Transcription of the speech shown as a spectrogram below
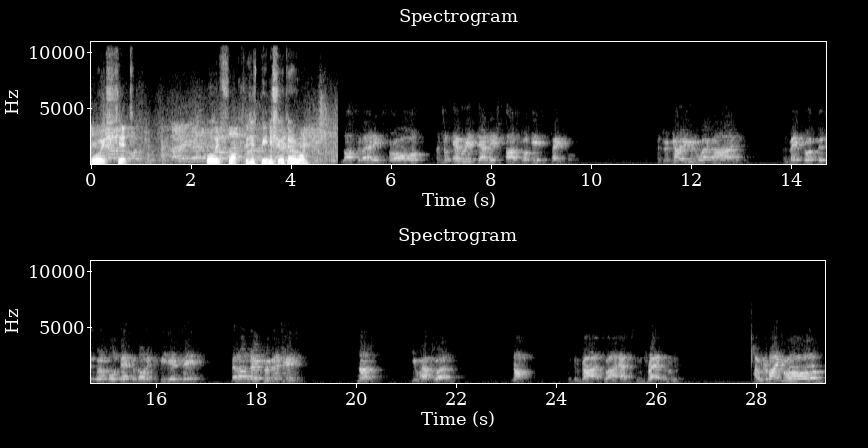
holy shit. Holy fuck, they're just beating the shit out of everyone. Loss of earnings for all until every damaged article is paid for. And to encourage you to work hard and make good this willful debt with all expediency, there are no privileges. None. You have to earn. them. Now, with regard to our absent friend, I would remind you all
